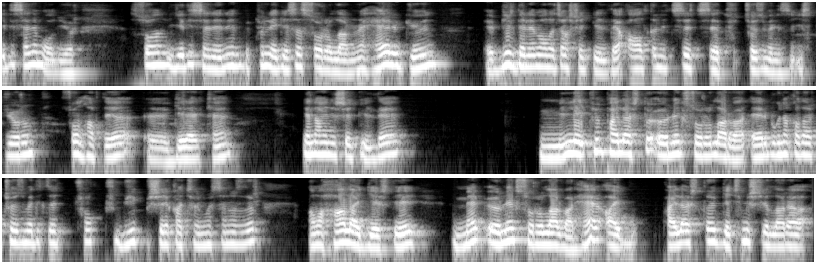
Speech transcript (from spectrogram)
7 sene mi oluyor? Son 7 senenin bütün LGS sorularını her gün bir deneme alacak şekilde altını çize çize çözmenizi istiyorum. Son haftaya e, girerken yine aynı şekilde Milli Eğitim paylaştığı örnek sorular var. Eğer bugüne kadar çözmediyse çok büyük bir şey kaçırmışsınızdır. Ama hala geç değil. MEP örnek sorular var. Her ay paylaştığı geçmiş yıllara,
